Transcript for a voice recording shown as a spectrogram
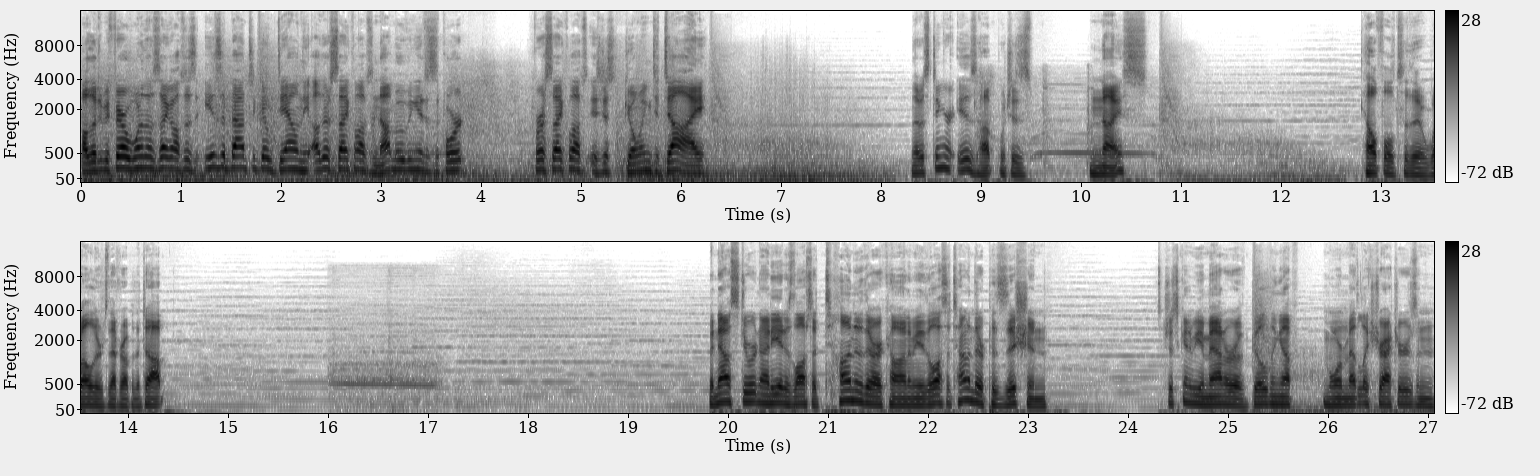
Although, to be fair, one of those Cyclopses is about to go down. The other Cyclops not moving into support. First Cyclops is just going to die. Though Stinger is up, which is nice. Helpful to the welders that are up at the top. But now Stuart 98 has lost a ton of their economy. They lost a ton of their position. It's just going to be a matter of building up more metal extractors, and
